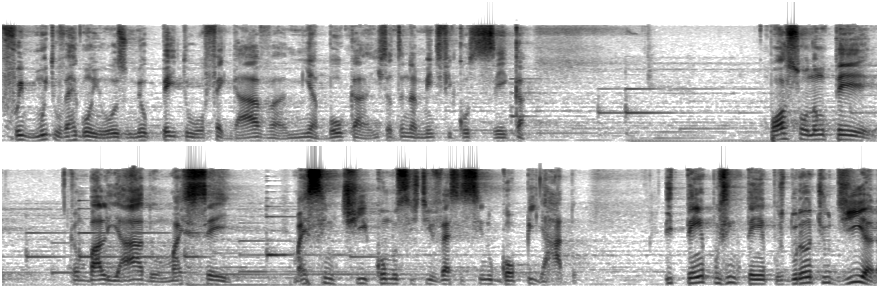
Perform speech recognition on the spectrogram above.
Foi muito vergonhoso, meu peito ofegava, minha boca instantaneamente ficou seca. Posso ou não ter cambaleado, mas sei mas senti como se estivesse sendo golpeado. De tempos em tempos, durante o dia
